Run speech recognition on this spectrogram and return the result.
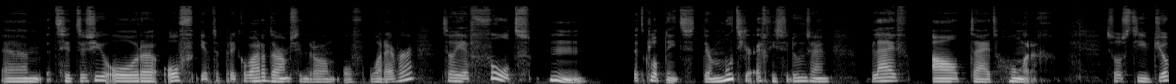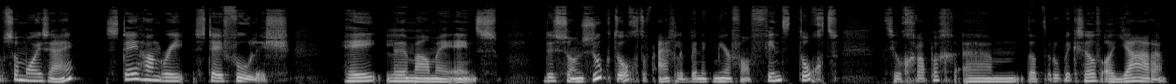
Um, het zit tussen je oren. Of je hebt een prikkelbare darmsyndroom of whatever. Terwijl je voelt: hmm, het klopt niet. Er moet hier echt iets te doen zijn. Blijf altijd hongerig. Zoals Steve Jobs zo mooi zei: stay hungry, stay foolish. Helemaal mee eens. Dus zo'n zoektocht, of eigenlijk ben ik meer van vindtocht. Het is heel grappig. Um, dat roep ik zelf al jaren.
